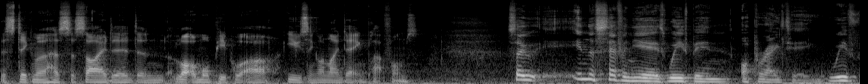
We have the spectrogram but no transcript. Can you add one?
The stigma has subsided, and a lot more people are using online dating platforms. So, in the seven years we've been operating, we've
